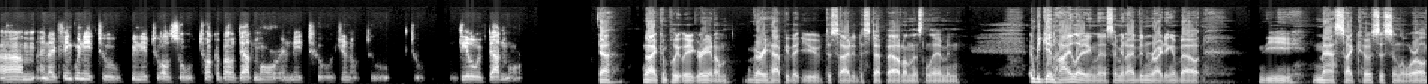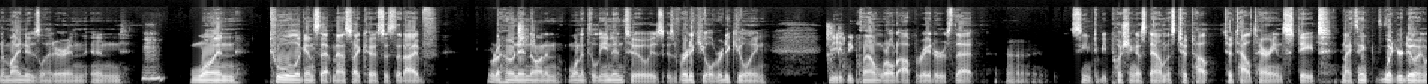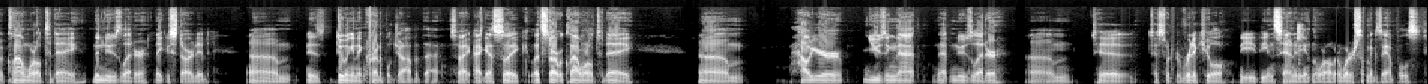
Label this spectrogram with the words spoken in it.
Um, and I think we need to we need to also talk about that more and need to you know to to deal with that more. Yeah, no, I completely agree, and I'm very happy that you've decided to step out on this limb and and begin highlighting this. I mean, I've been writing about the mass psychosis in the world in my newsletter, and and mm-hmm. one tool against that mass psychosis that I've sort of honed in on and wanted to lean into is is ridicule, ridiculing the the clown world operators that uh, seem to be pushing us down this total, totalitarian state. And I think what you're doing with Clown World today, the newsletter that you started, um, is doing an incredible job of that. So I, I guess like let's start with Clown World today. Um, how you're using that that newsletter um, to to sort of ridicule the the insanity in the world, or what are some examples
